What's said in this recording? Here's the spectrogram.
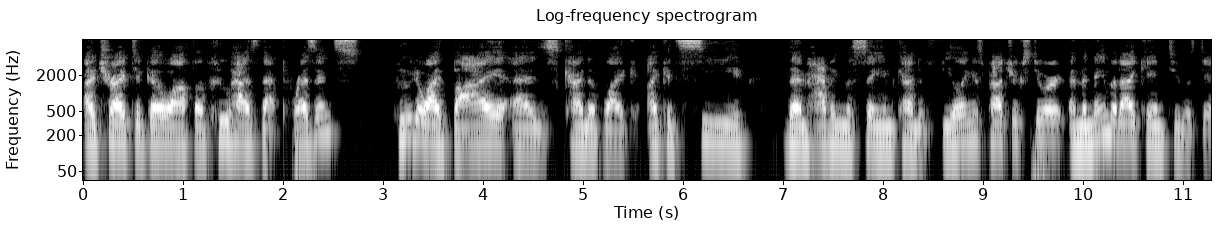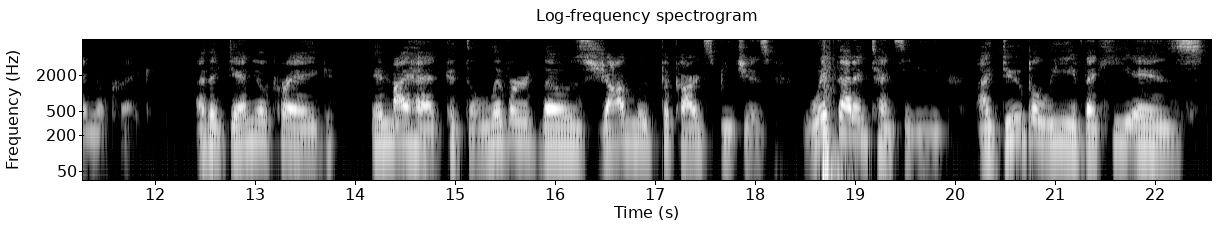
I tried to go off of who has that presence. Who do I buy as kind of like I could see them having the same kind of feeling as Patrick Stewart? And the name that I came to was Daniel Craig. I think Daniel Craig in my head could deliver those Jean Luc Picard speeches with that intensity. I do believe that he is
